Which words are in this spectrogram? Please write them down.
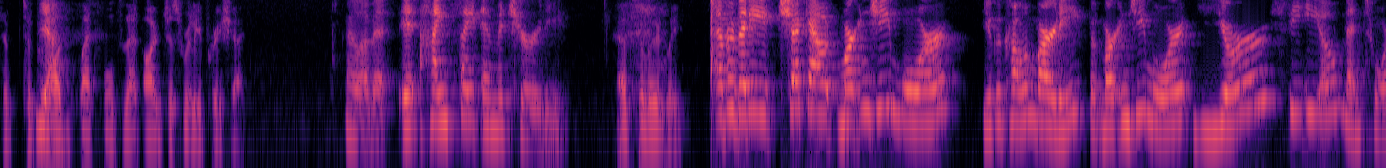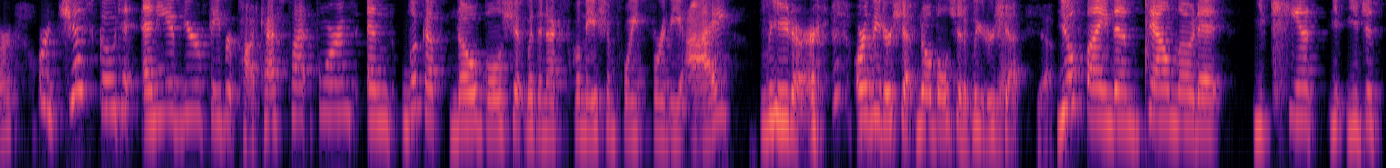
to, to provide yeah. the platform for that, I just really appreciate. I love it. It hindsight and maturity. Absolutely. Everybody, check out Martin G. Moore. You could call him Marty, but Martin G. Moore, your CEO mentor, or just go to any of your favorite podcast platforms and look up no bullshit with an exclamation point for the I leader or leadership, no bullshit leadership. Yeah, yeah. You'll find him, download it. You can't, you, you just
